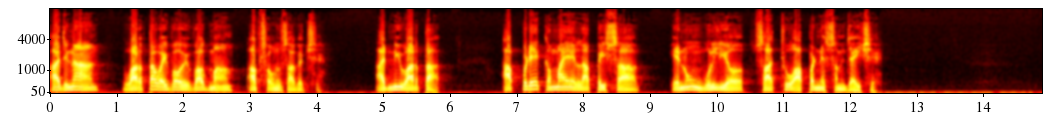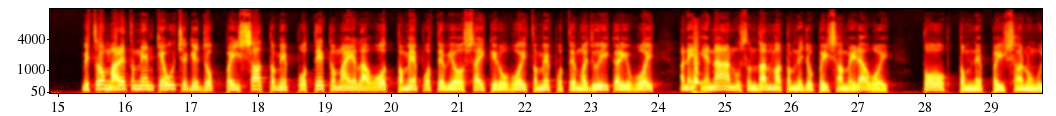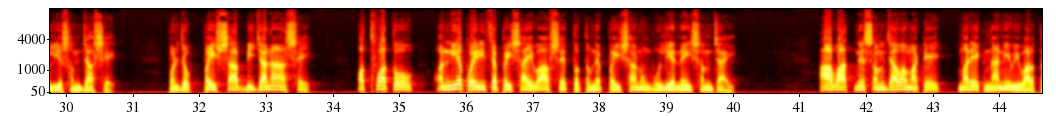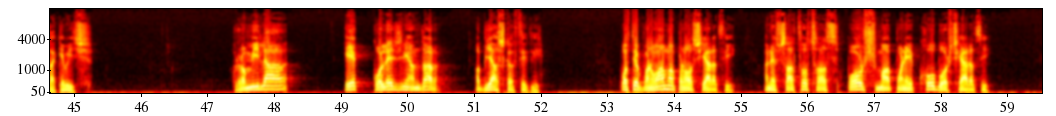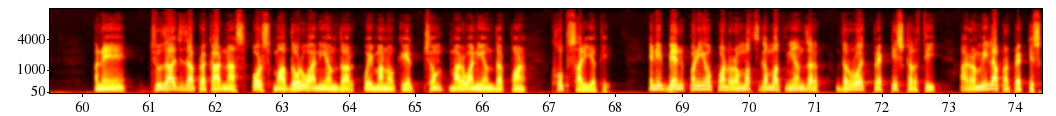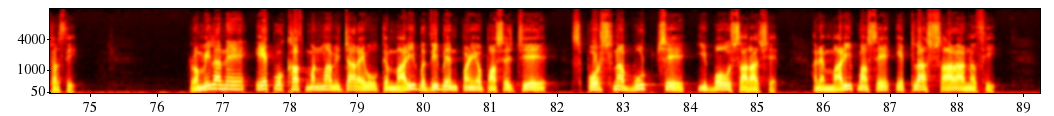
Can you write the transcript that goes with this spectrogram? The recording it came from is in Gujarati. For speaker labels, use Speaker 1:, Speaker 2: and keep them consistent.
Speaker 1: આજના વાર્તા વૈભવ વિભાગમાં આપ સૌનું સ્વાગત છે. આજની વાર્તા, આપણે કમાયેલા પૈસા એનું મૂલ્ય સાચું આપણને સમજાય છે. મિત્રો, મારે તમને એમ કહેવું છે કે જો પૈસા તમે પોતે કમાયેલા હો, તમે પોતે વ્યવસાય કર્યો હોય, તમે પોતે મજૂરી કરી હોય, અને એના અનુસંધાનમાં તમને જો પૈસા મળ્યા હોય તો તમને પૈસાનું મૂલ્ય સમજાશે. પણ જો પૈસા બીજાના હશે, અથવા તો અન્ય કોઈ રીતે પૈસા એવા હશે, તો તમને પૈસાનું મૂલ્ય નહીં સમજાય. આ વાતને સમજાવવા માટે મારે એક નાની એવી વાર્તા કહેવી છે. રમીલા એક કોલેજની અંદર અભ્યાસ કરતી હતી. પોતે ભણવામાં પણ હોશિયાર હતી. અને સાથોસાથ સ્પોર્ટ્સમાં પણ એ ખૂબ હોશિયાર હતી. અને જુદા જુદા પ્રકારના સ્પોર્ટ્સમાં દોડવાની અંદર, કોઈ માનો કે જમ્પ મારવાની અંદર પણ ખૂબ સારી હતી. એની બેનપણીઓ પણ રમત ગમતની અંદર દરરોજ પ્રેક્ટિસ કરતી, આ રમીલા પણ પ્રેક્ટિસ કરતી. રમીલાને એક વખત મનમાં વિચાર આવ્યો કે મારી બધી બેનપણીઓ પાસે જે સ્પોર્ટ્સના બૂટ છે એ બહુ સારા છે અને મારી પાસે એટલા સારા નથી.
